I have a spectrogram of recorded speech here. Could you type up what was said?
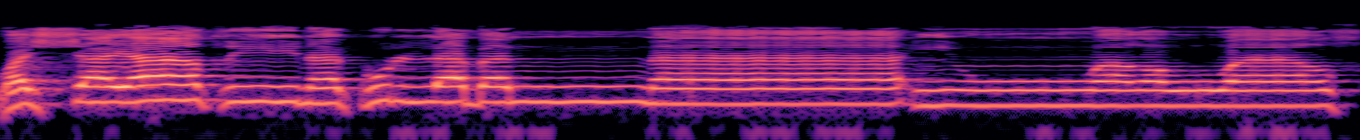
والشياطين كل بناء وغواص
